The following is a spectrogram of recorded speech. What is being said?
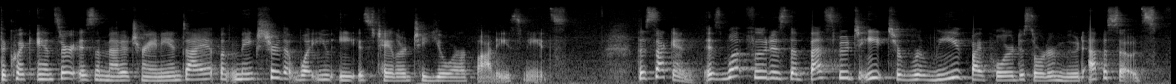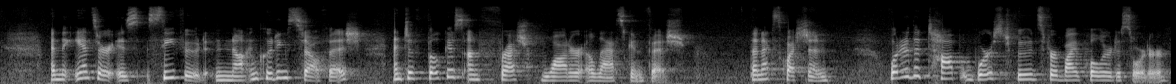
The quick answer is the Mediterranean diet, but make sure that what you eat is tailored to your body's needs. The second is what food is the best food to eat to relieve bipolar disorder mood episodes? And the answer is seafood, not including shellfish, and to focus on freshwater Alaskan fish. The next question What are the top worst foods for bipolar disorder?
